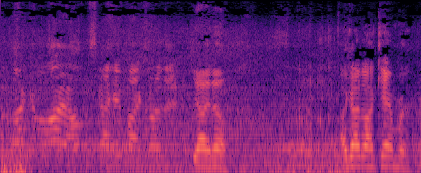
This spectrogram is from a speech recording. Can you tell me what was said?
I'm not gonna lie, I almost got hit by a car there. Yeah, I know. I got it on camera.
